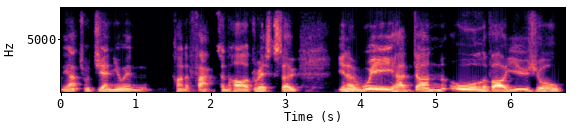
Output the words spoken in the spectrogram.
the actual genuine kind of fact and hard risk. So, you know, we had done all of our usual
